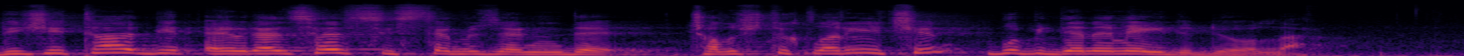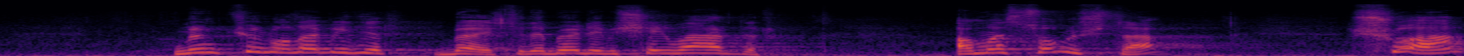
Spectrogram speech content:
dijital bir evrensel sistem üzerinde çalıştıkları için bu bir denemeydi diyorlar. Mümkün olabilir. Belki de böyle bir şey vardır. Ama sonuçta şu an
